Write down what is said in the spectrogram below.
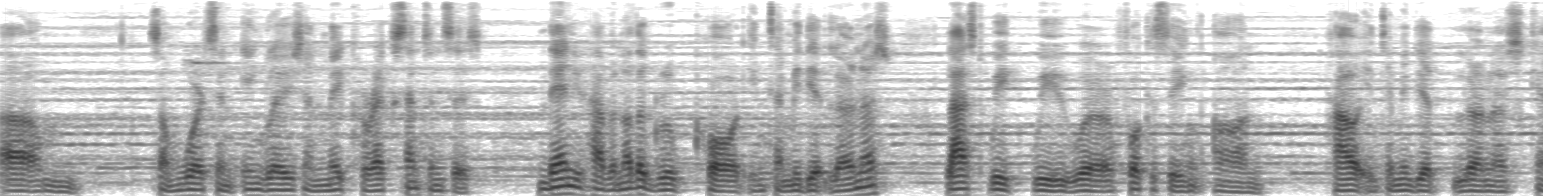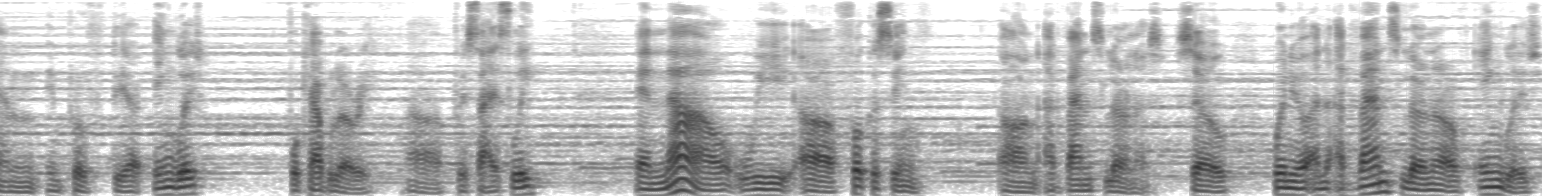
um, some words in English and make correct sentences. And then you have another group called intermediate learners. Last week we were focusing on how intermediate learners can improve their English vocabulary uh, precisely. And now we are focusing on advanced learners. So when you're an advanced learner of English,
